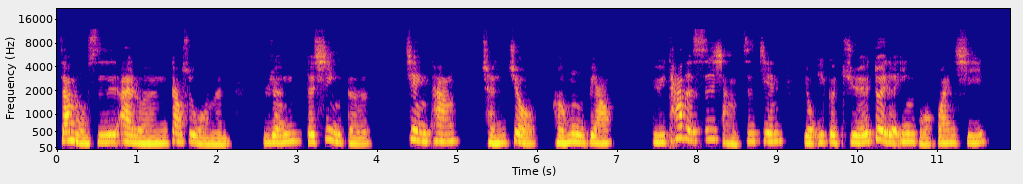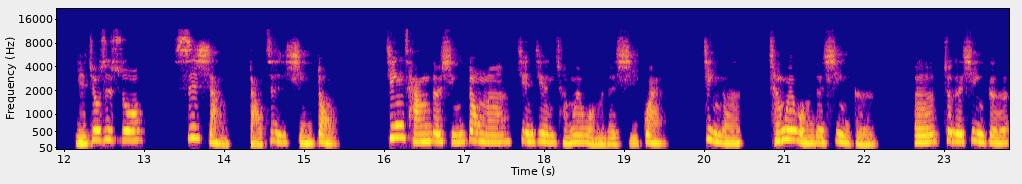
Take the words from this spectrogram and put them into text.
詹姆斯·艾伦告诉我们，人的性格、健康、成就和目标。与他的思想之间有一个绝对的因果关系，也就是说，思想导致行动，经常的行动呢，渐渐成为我们的习惯，进而成为我们的性格，而这个性格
